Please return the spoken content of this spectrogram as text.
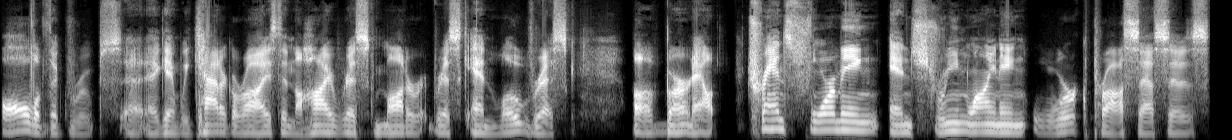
all of the groups uh, again we categorized in the high risk moderate risk and low risk of burnout transforming and streamlining work processes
